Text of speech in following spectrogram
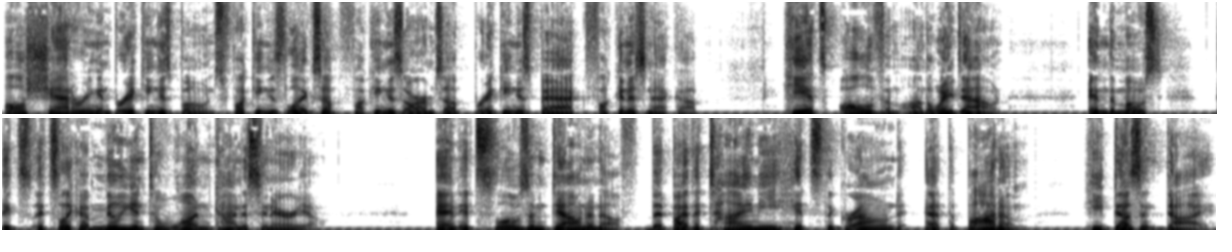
all shattering and breaking his bones, fucking his legs up, fucking his arms up, breaking his back, fucking his neck up. He hits all of them on the way down. In the most it's it's like a million to one kind of scenario. And it slows him down enough that by the time he hits the ground at the bottom, he doesn't die.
